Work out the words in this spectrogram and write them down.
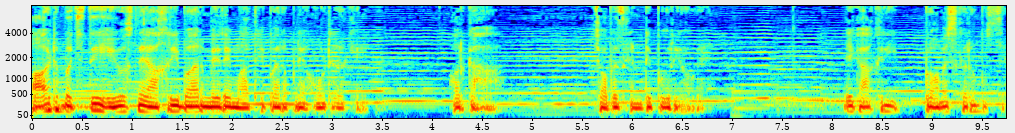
आठ बजते ही उसने आखिरी बार मेरे माथे पर अपने होठ रखे और कहा, चौबीस घंटे पूरे हो गए। एक आखिरी प्रॉमिस करो मुझसे।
